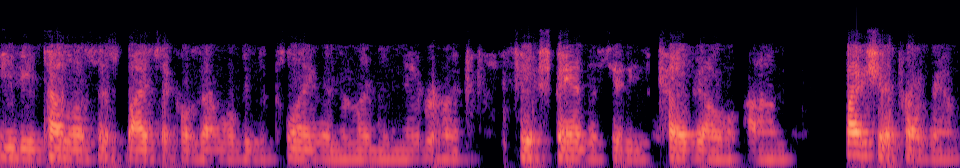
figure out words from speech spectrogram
EV pedal assist bicycles that we'll be deploying in the Linden neighborhood to expand the city's COGO um, bike share program.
